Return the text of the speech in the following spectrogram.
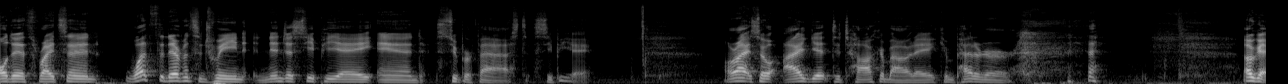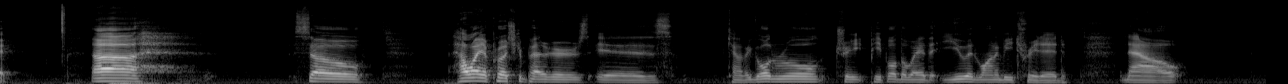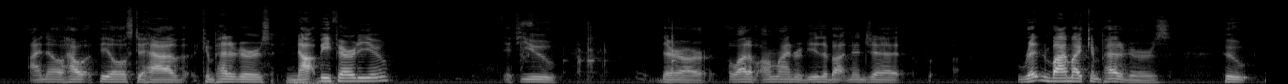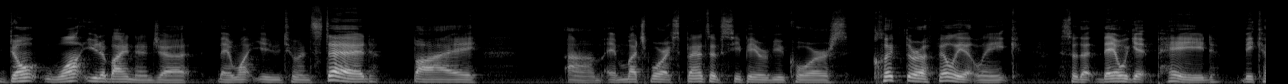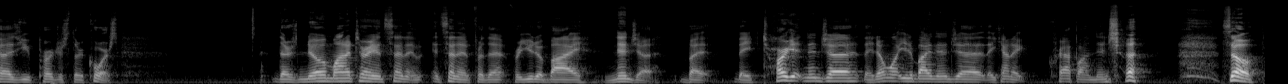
Aldith writes in, "What's the difference between Ninja CPA and Superfast CPA?" All right, so I get to talk about a competitor. okay. Uh, so, how I approach competitors is kind of the golden rule treat people the way that you would want to be treated. Now, I know how it feels to have competitors not be fair to you. If you, there are a lot of online reviews about Ninja written by my competitors who don't want you to buy Ninja. They want you to instead buy um, a much more expensive CPA review course, click their affiliate link so that they will get paid because you purchased their course. There's no monetary incentive incentive for the, for you to buy Ninja, but they target Ninja. They don't want you to buy Ninja. They kind of crap on Ninja. so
